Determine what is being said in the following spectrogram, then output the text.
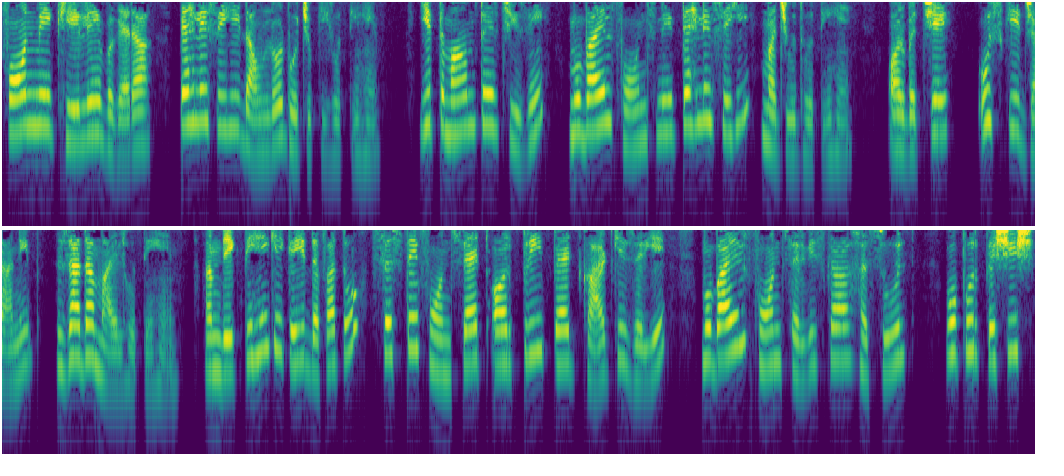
phone میں کھیلیں وغیرہ پہلے سے ہی ڈاؤن لوڈ ہو چکی ہوتی ہیں۔ یہ تمام تر چیزیں موبائل فونس میں پہلے سے ہی موجود ہوتی ہیں اور بچے اس کی جانب زیادہ مائل ہوتے ہیں۔ ہم دیکھتے ہیں کہ کئی دفعہ تو سستے فون سیٹ اور پری پیڈ کارڈ کے ذریعے موبائل فون سروس کا حصول، وہ پرکشش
